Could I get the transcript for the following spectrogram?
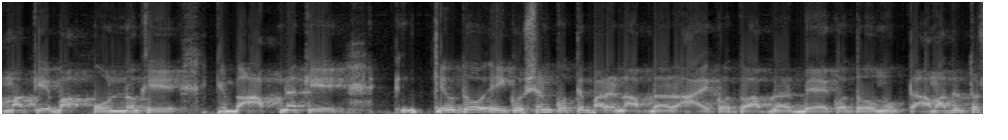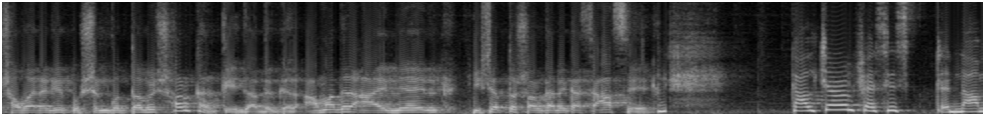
আমাকে বা অন্যকে কিংবা আপনাকে, কেউ তো এই কোশ্চেন করতে পারে না, আপনার আয় কত, আপনার ব্যয় কত, অমুকটা। আমাদের তো সবার আগে কোশ্চেন করতে হবে সরকারকে, যাদেরকে। আমাদের আয় ব্যয়ের হিসাব তো সরকারের কাছে আছে। কালচারাল ফ্যাসিস্ট নাম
